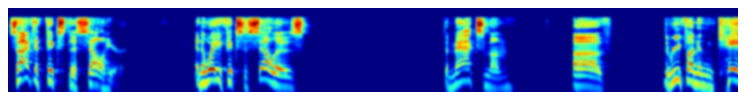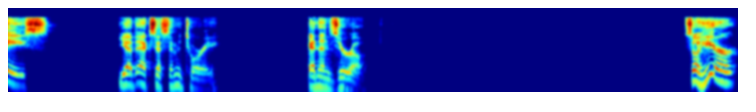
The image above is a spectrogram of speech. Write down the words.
So I have to fix the cell here. And the way you fix the cell is the maximum of the refund in case you have excess inventory and then zero. So here,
